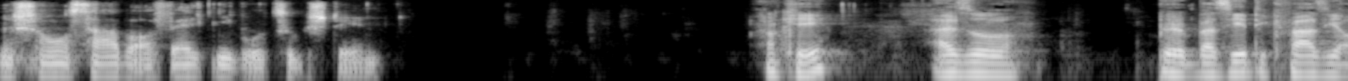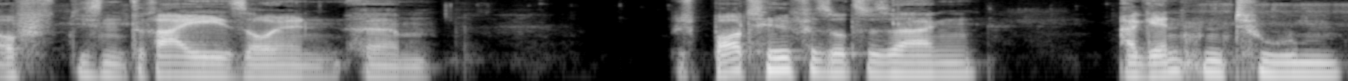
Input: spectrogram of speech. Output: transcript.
eine Chance habe, auf Weltniveau zu bestehen. Okay, also basiert die quasi auf diesen drei Säulen. Ähm, Sporthilfe sozusagen, Agententum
